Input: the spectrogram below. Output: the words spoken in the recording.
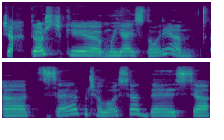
Ще трошечки моя історія. Е, Це почалося десь е,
